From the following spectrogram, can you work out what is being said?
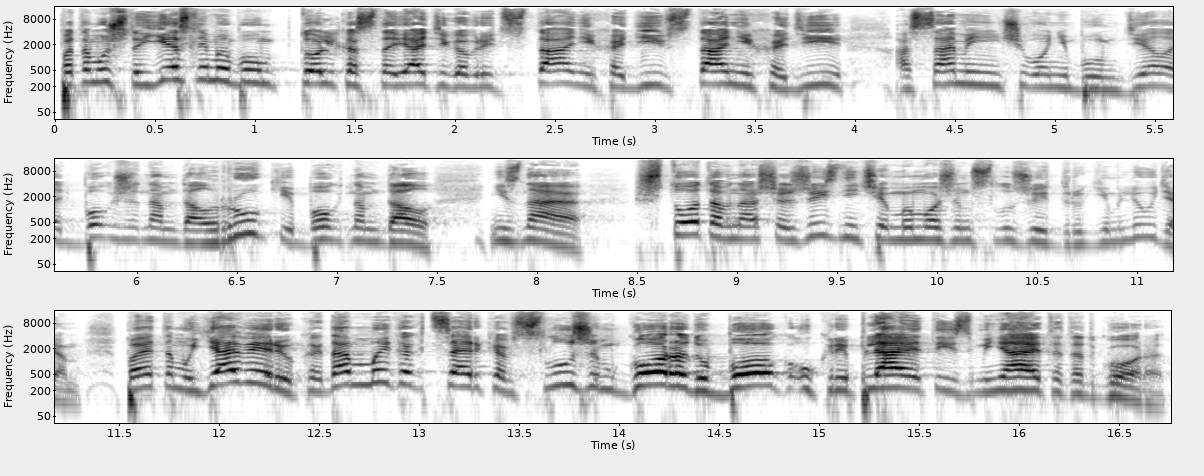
Потому что если мы будем только стоять и говорить, встань и ходи, встань и ходи, а сами ничего не будем делать, Бог же нам дал руки, Бог нам дал, не знаю, что-то в нашей жизни, чем мы можем служить другим людям. Поэтому я верю, когда мы как церковь служим городу, Бог укрепляет и изменяет этот город.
